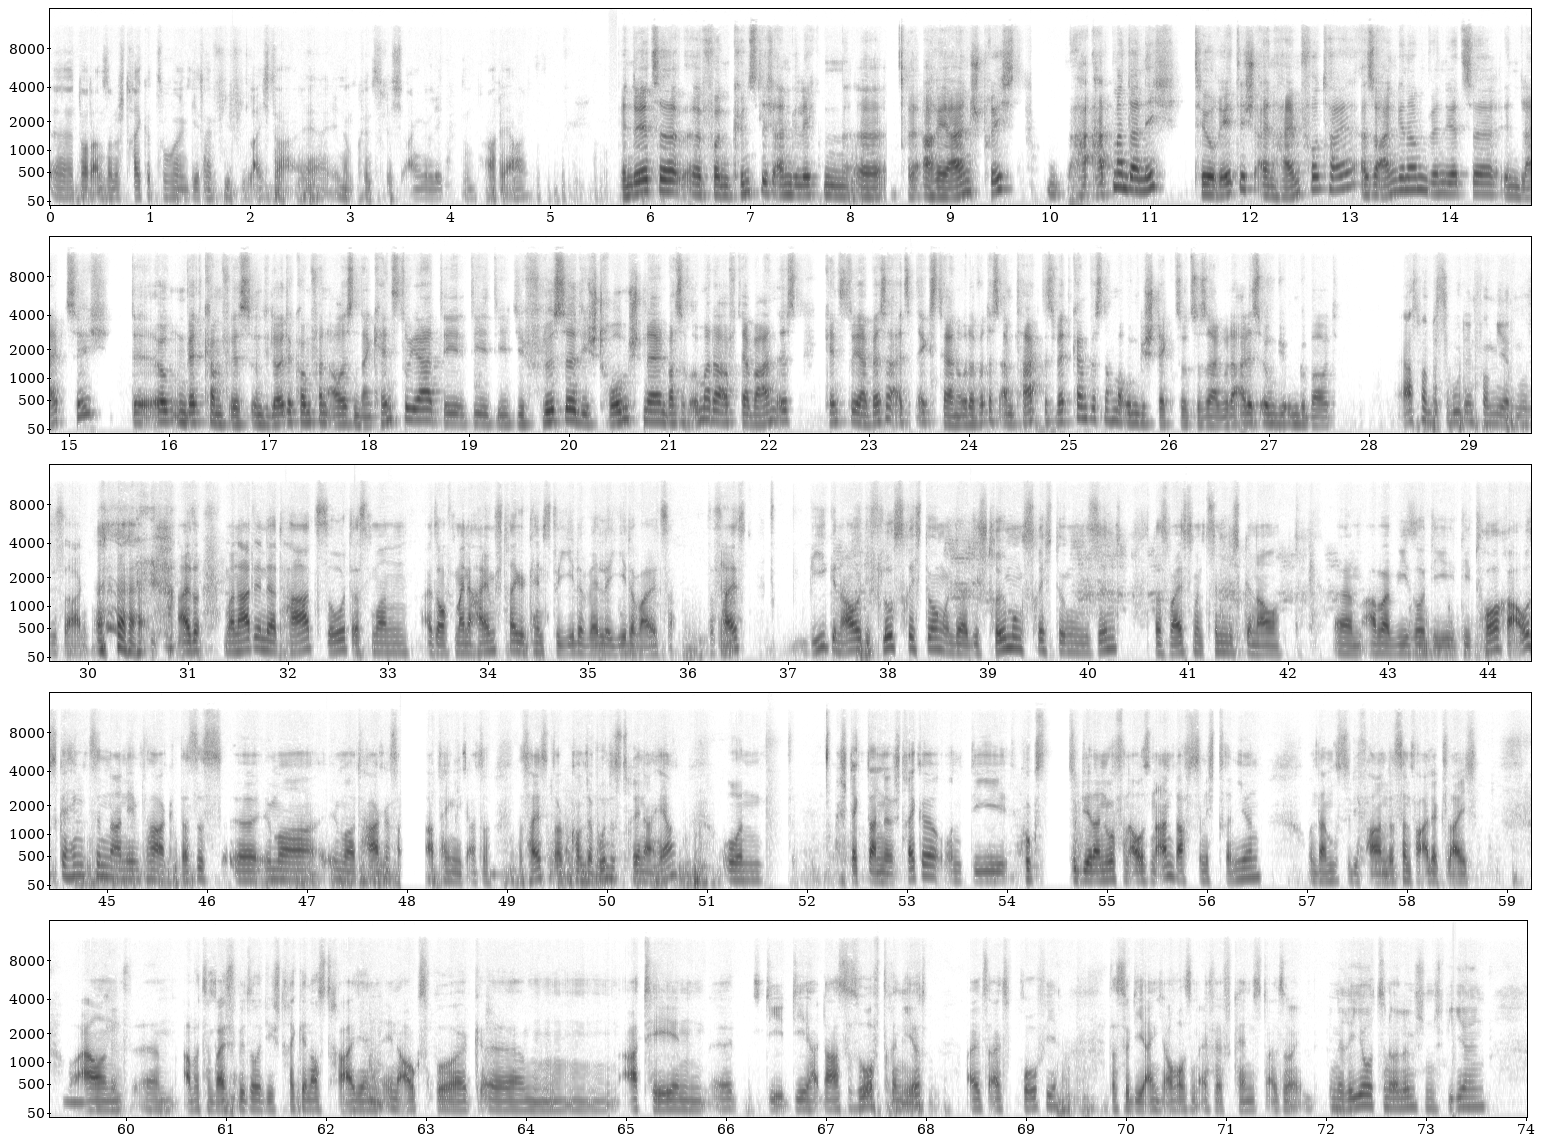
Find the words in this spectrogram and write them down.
äh, dort an so eine Strecke zu holen, geht halt viel, viel leichter äh, in einem künstlich angelegten Areal. Wenn du jetzt äh, von künstlich angelegten äh, Arealen sprichst, hat man da nicht theoretisch einen Heimvorteil? Also angenommen, wenn du jetzt in Leipzig irgendein Wettkampf ist und die Leute kommen von außen, dann kennst du ja die, die, die, die Flüsse, die Stromschnellen, was auch immer da auf der Bahn ist, kennst du ja besser als externe. Oder wird das am Tag des Wettkampfes nochmal umgesteckt sozusagen oder alles irgendwie umgebaut? Erstmal bist du gut informiert, muss ich sagen. also man hat in der Tat so, dass man, also auf meiner Heimstrecke kennst du jede Welle, jede Walze. Das ja. heißt, wie genau die Flussrichtung und die Strömungsrichtungen sind, das weiß man ziemlich genau. Ähm, aber wie so die, die Tore ausgehängt sind an dem Tag, das ist äh, immer, immer tagesabhängig. Also das heißt, da kommt der Bundestrainer her und steckt dann eine Strecke und die guckst du dir dann nur von außen an, darfst du nicht trainieren und dann musst du die fahren. Das sind für alle gleich. Und, ähm, aber zum Beispiel so die Strecke in Australien, in Augsburg, ähm, Athen, äh, die, die, da hast du so oft trainiert als, als Profi, dass du die eigentlich auch aus dem FF kennst. Also in Rio zu den Olympischen Spielen,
